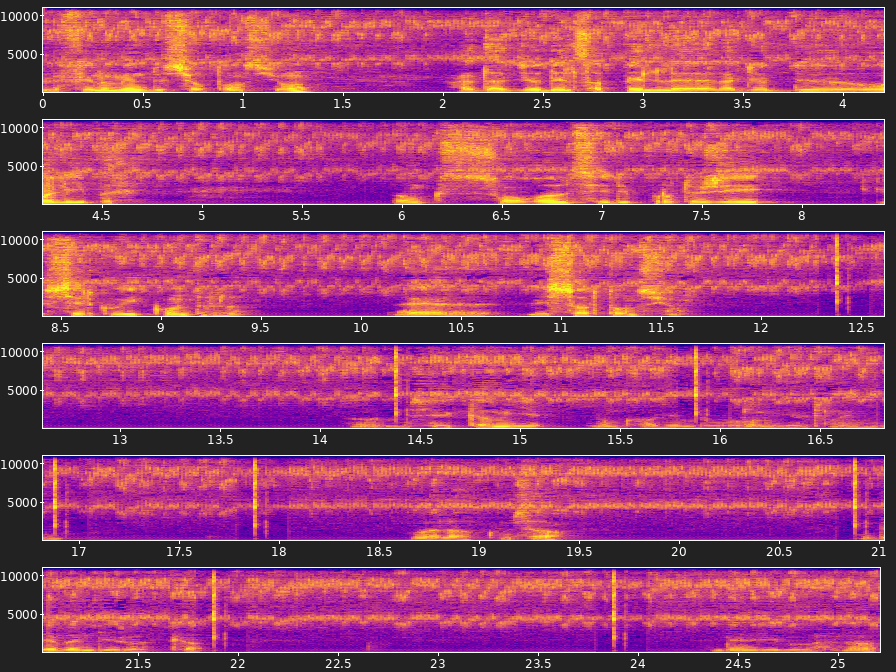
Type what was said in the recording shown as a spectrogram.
Le phénomène de surtension, à la diode, elle s'appelle la diode de relais libre. Donc, son rôle, c'est de protéger le circuit contre euh, les surtensions. Euh, voilà, comme ça. دابا نديرو هكا نجيبو هنا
